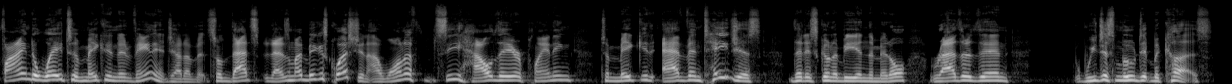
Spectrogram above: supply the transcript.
find a way to make an advantage out of it. So that's that is my biggest question. I want to see how they are planning to make it advantageous that it's going to be in the middle rather than we just moved it because.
